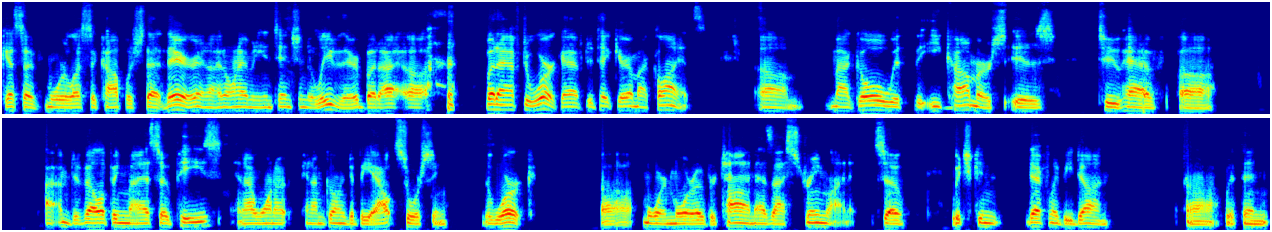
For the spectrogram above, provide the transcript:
guess I've more or less accomplished that there, and I don't have any intention to leave there. But I, uh, but I have to work. I have to take care of my clients. Um, my goal with the e-commerce is to have. I'm developing my SOPs, and I want to, and I'm going to be outsourcing the work uh, more and more over time as I streamline it. So, which can definitely be done uh, within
